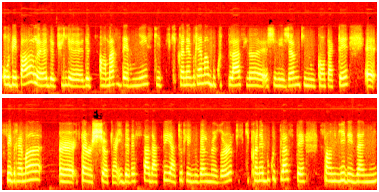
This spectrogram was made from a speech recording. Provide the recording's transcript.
Au départ, depuis le en mars dernier, ce qui, prenait vraiment beaucoup de place là, chez les jeunes qui nous contactaient, euh, c'est vraiment c'était un choc. Hein. Ils devaient s'adapter à toutes les nouvelles mesures. Puis ce qui prenait beaucoup de place, c'était s'ennuyer des amis.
